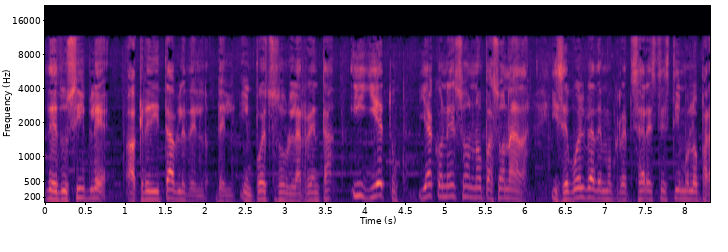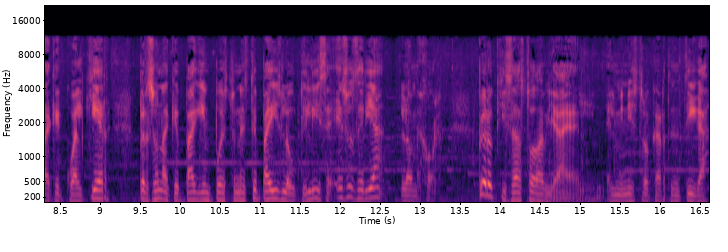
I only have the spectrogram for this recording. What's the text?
deducible, acreditable del, impuesto sobre la renta y YETU. Ya con eso no pasó nada y se vuelve a democratizar este estímulo para que cualquier persona que pague impuesto en este país lo utilice. Eso sería lo mejor. Pero quizás todavía el, el ministro Cartens diga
